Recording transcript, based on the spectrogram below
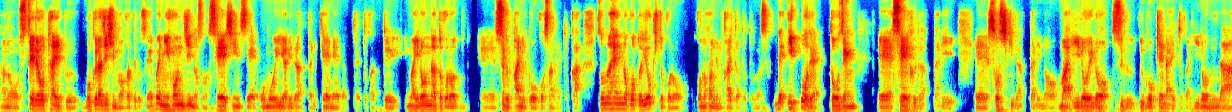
あの、ステレオタイプ、僕ら自身も分かってるんですが、やっぱり日本人のその精神性、思いやりだったり、丁寧だったりとかって、まあ、いろんなところ、えー、すぐパニックを起こさないとか、その辺のこと、良きところ、この本にも書いてあったと思います。で、一方で、当然、えー、政府だったり、えー、組織だったりの、まあ、いろいろすぐ動けないとか、いろんな、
